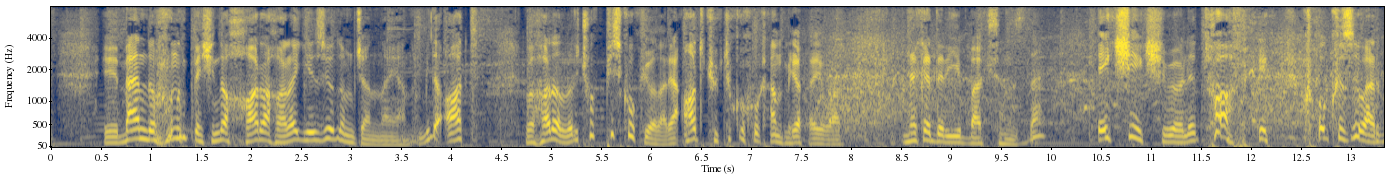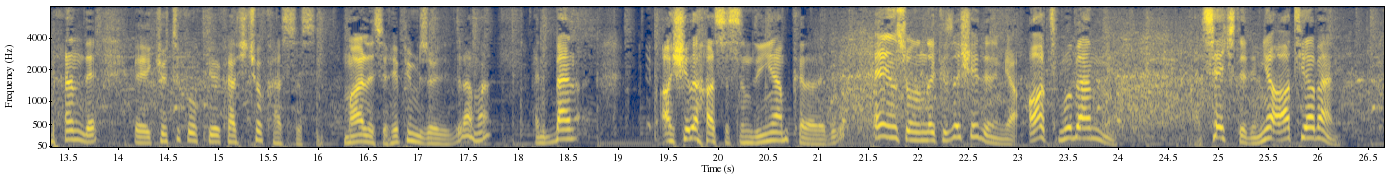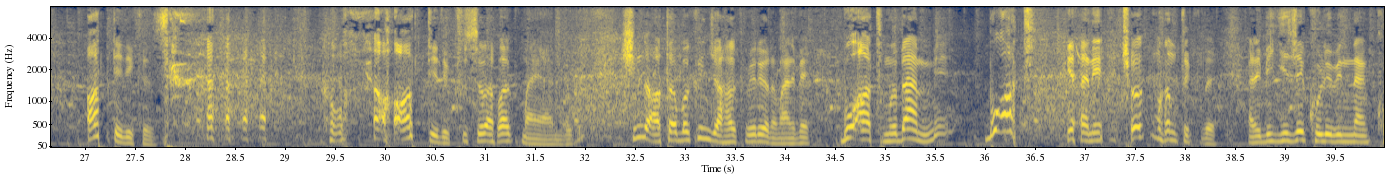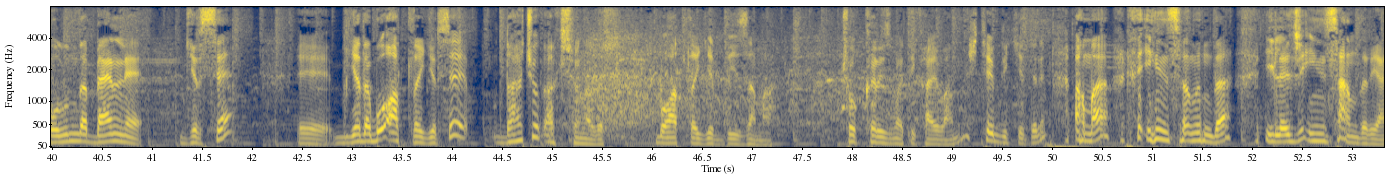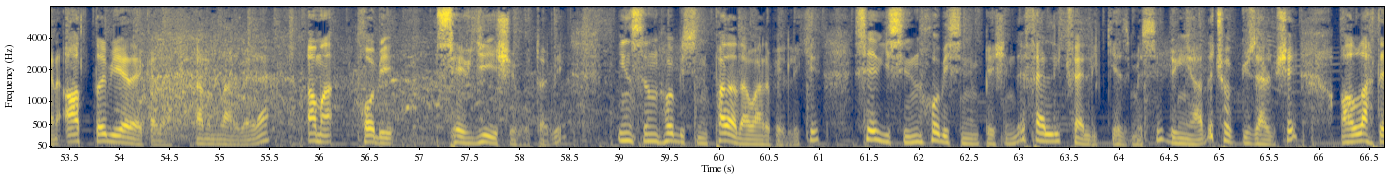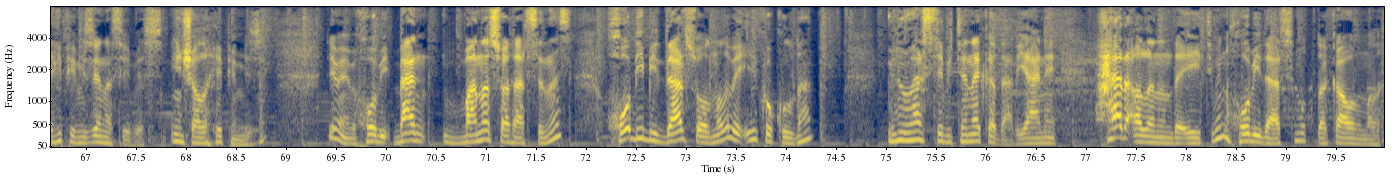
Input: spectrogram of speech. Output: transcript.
E, ben de onun peşinde hara hara geziyordum canına yanım. Bir de at ve haraları çok pis kokuyorlar. Yani at kötü kokan bir hayvan. Ne kadar iyi baksanız da ekşi ekşi böyle tuhaf bir kokusu var. Ben de e, kötü kokuya karşı çok hassasım. Maalesef hepimiz öyledir ama hani ben aşırı hassasım dünyam kararabilir. En sonunda kıza şey dedim ya at mı ben mi? Seç dedim ya at ya ben. At dedi kız. at dedi kusura bakma yani dedi. Şimdi ata bakınca hak veriyorum. Hani be, bu at mı ben mi? Bu at. Yani çok mantıklı. Hani bir gece kulübünden kolunda benle girse e, ya da bu atla girse daha çok aksiyon alır. Bu atla girdiği zaman. Çok karizmatik hayvanmış. Tebrik ederim. Ama insanın da ilacı insandır yani. At da bir yere kadar hanımlar beyler. Ama hobi sevgi işi bu tabii. İnsanın hobisinin para da var belli ki. Sevgisinin hobisinin peşinde fellik fellik gezmesi dünyada çok güzel bir şey. Allah da hepimize nasip etsin. İnşallah hepimizin. Değil mi? Hobi ben bana sorarsanız hobi bir ders olmalı ve ilkokuldan üniversite bitene kadar yani her alanında eğitimin hobi dersi mutlaka olmalı.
